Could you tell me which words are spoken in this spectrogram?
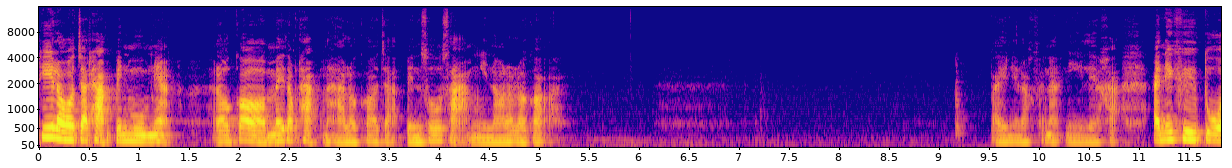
ที่เราจะถักเป็นมุมเนี่ย เราก็ไม่ต้องถักนะคะ เราก็จะเป็นโซ่สามงี้เนาะแล้วเราก็ ไป ในลักษณะนี้เลยค่ะ อันนี้คือตัว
